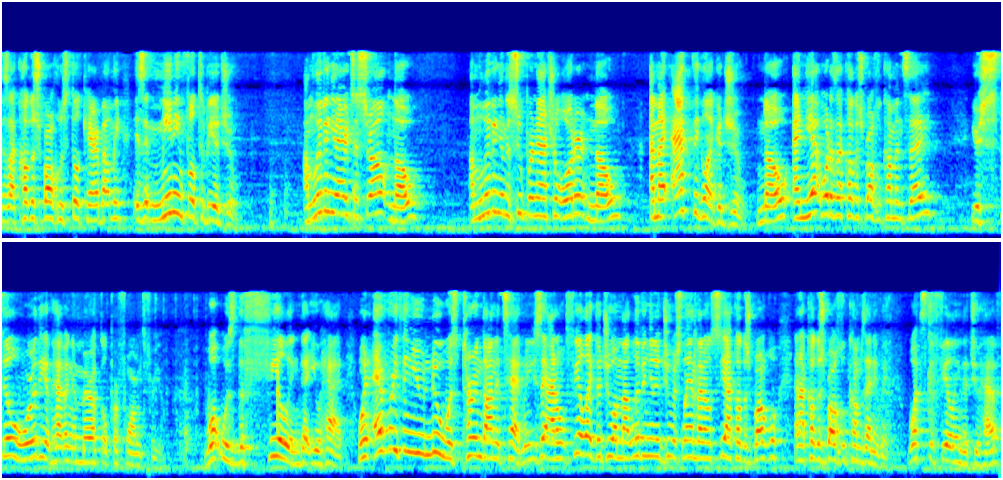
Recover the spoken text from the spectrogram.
Does HaKadosh Baruch Hu still care about me? Is it meaningful to be a Jew? I'm living in Eretz Yisrael? No. I'm living in the supernatural order? No. Am I acting like a Jew? No. And yet, what does HaKadosh Baruch Hu come and say? You're still worthy of having a miracle performed for you. What was the feeling that you had? When everything you knew was turned on its head. When you say, I don't feel like a Jew, I'm not living in a Jewish land, I don't see HaKadosh Baruch Hu, and HaKadosh Baruch Hu comes anyway. What's the feeling that you have?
